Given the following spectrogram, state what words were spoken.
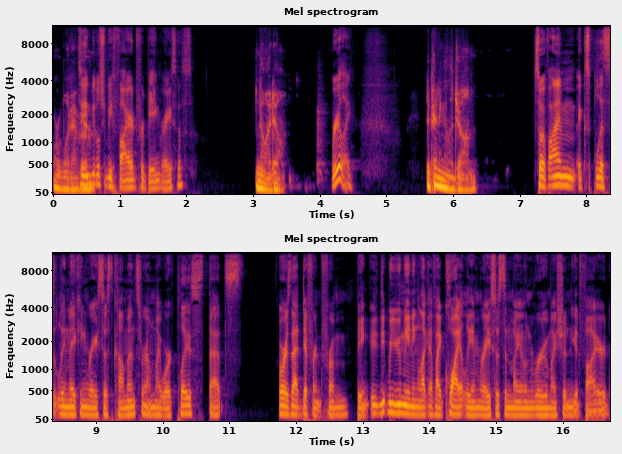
or whatever. Do you think people should be fired for being racist? no, I don't. Really? Depending on the job. So if I'm explicitly making racist comments around my workplace, that's or is that different from being were you meaning like if I quietly am racist in my own room I shouldn't get fired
